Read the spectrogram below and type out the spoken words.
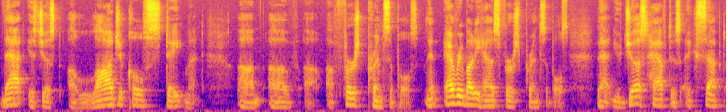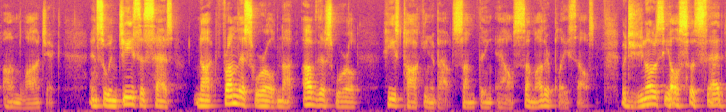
That is just a logical statement um, of, uh, of first principles. And everybody has first principles that you just have to accept on logic. And so when Jesus says, not from this world, not of this world. He's talking about something else, some other place else. But did you notice he also said,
